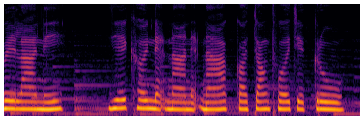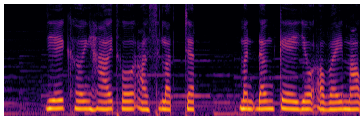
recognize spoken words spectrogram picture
វេលានេះយាយឃើញអ្នកណាអ្នកណាក៏ចង់ធ្វើជាគ្រូយាយឃើញហើយធ្វើឲ្យស្លុតចិត្តមិនដឹងគេយកអ្វីមក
